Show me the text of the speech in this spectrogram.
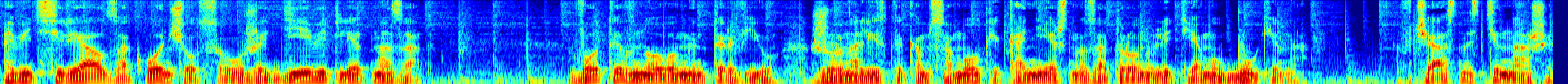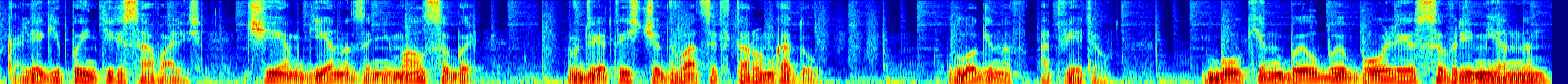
А ведь сериал закончился уже 9 лет назад. Вот и в новом интервью журналисты комсомолки, конечно, затронули тему Букина. В частности, наши коллеги поинтересовались, чем Гена занимался бы в 2022 году. Логинов ответил, Букин был бы более современным,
